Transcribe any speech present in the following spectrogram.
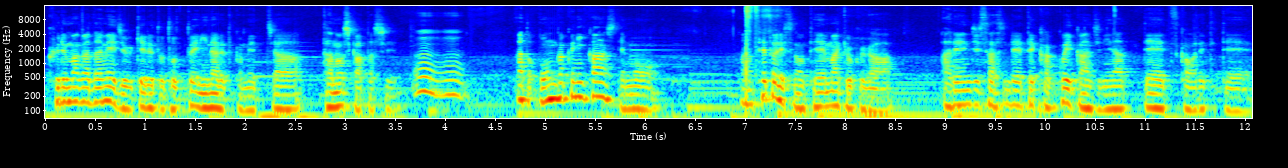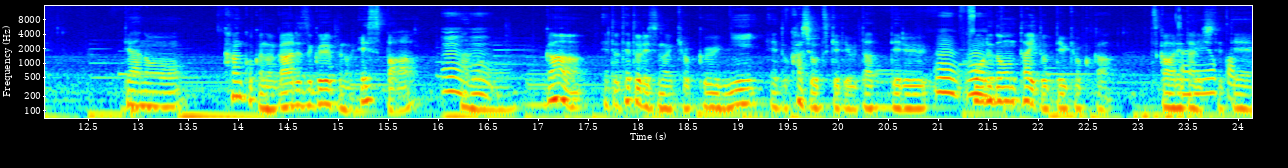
車がダメージ受けるとドット絵になるとかめっちゃ楽しかったし。うん、うん、あと音楽に関してもあのテトリスのテーマ曲がアレンジされてかっこいい感じになって使われてて。であの韓国のガールズグループのエスパうん、ー、あのが、えっと、テトリスの曲に、えっと、歌詞をつけて歌ってるうん、うん、「ホールドオンタイト」っていう曲が使われたりしてて。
